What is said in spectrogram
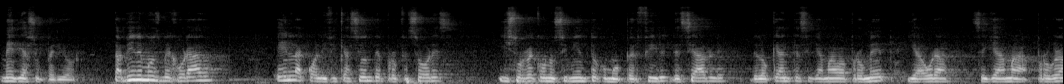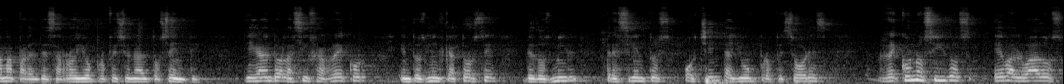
media superior. También hemos mejorado en la cualificación de profesores y su reconocimiento como perfil deseable de lo que antes se llamaba PROMEP y ahora se llama Programa para el Desarrollo Profesional Docente, llegando a la cifra récord en 2014 de 2.381 profesores reconocidos, evaluados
